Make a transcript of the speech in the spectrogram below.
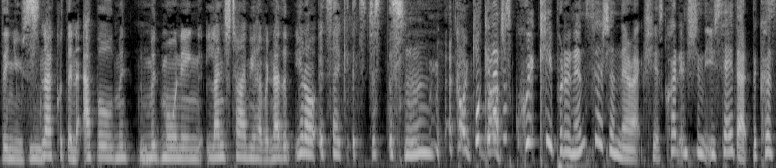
then you snack with an apple mid morning, lunchtime you have another. You know, it's like it's just this. I can't keep Well, can I just quickly put an insert in there? Actually, it's quite interesting that you say that because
